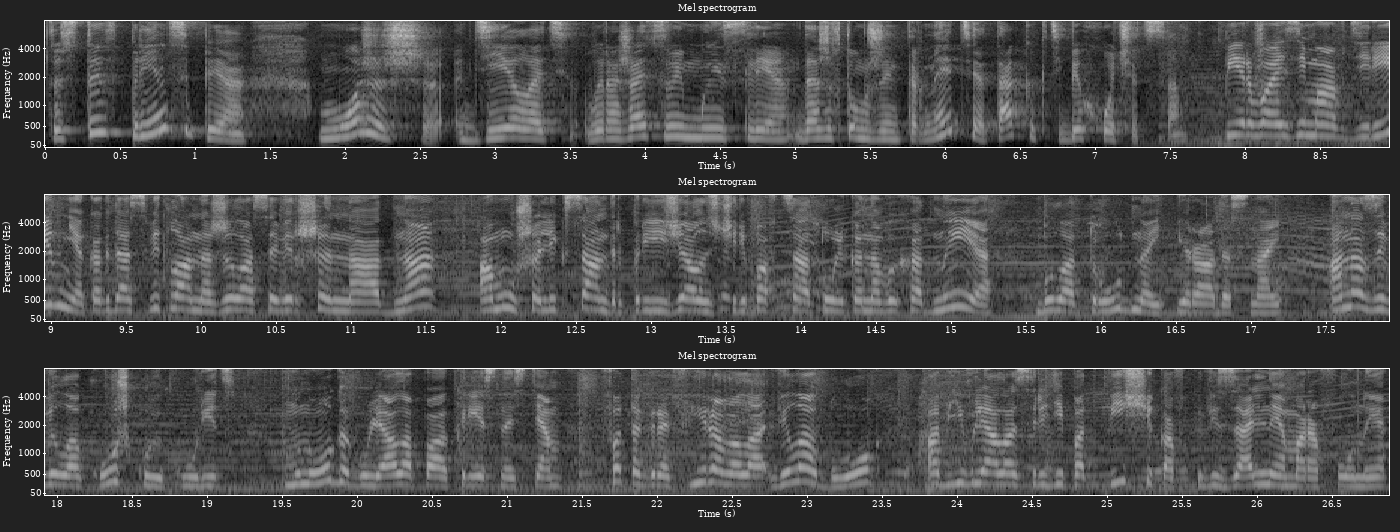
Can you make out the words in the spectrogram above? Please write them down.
То есть ты, в принципе, можешь делать, выражать свои мысли, даже в том же интернете, так, как тебе хочется. Первая зима в деревне, когда Светлана жила совершенно одна, а муж Александр приезжал из Череповца только на выходные, была трудной и радостной. Она завела кошку и куриц, много гуляла по окрестностям, фотографировала, вела блог, объявляла среди подписчиков вязальные марафоны,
